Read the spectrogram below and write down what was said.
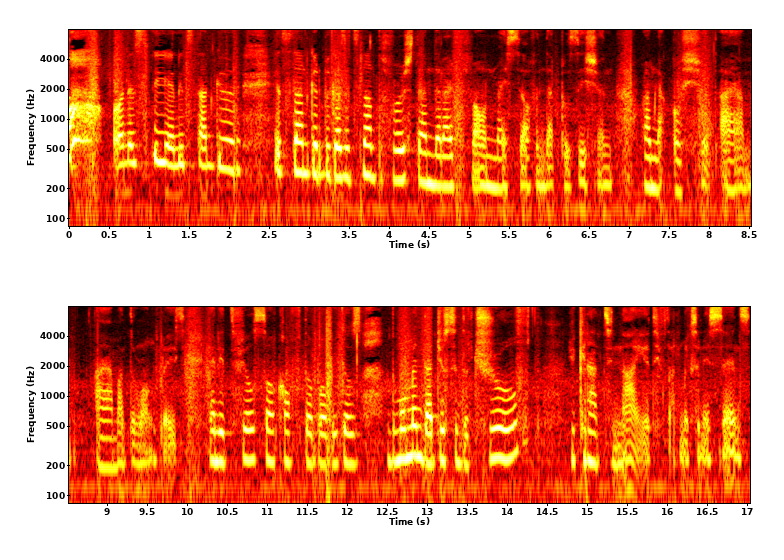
honestly, and it's not good. It's not good because it's not the first time that I found myself in that position where I'm like, oh shit, I am I am at the wrong place. And it feels so comfortable because the moment that you see the truth, you cannot deny it if that makes any sense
